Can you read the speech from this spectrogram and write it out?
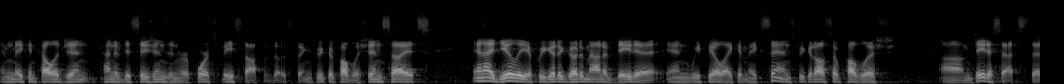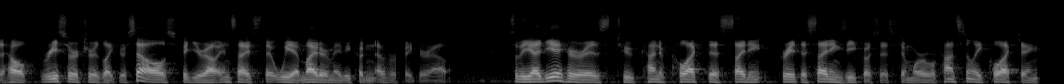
and make intelligent kind of decisions and reports based off of those things. We could publish insights, and ideally, if we get a good amount of data and we feel like it makes sense, we could also publish um, data sets that help researchers like yourselves figure out insights that we at MITRE maybe couldn't ever figure out. So the idea here is to kind of collect this sighting, create this sightings ecosystem where we're constantly collecting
